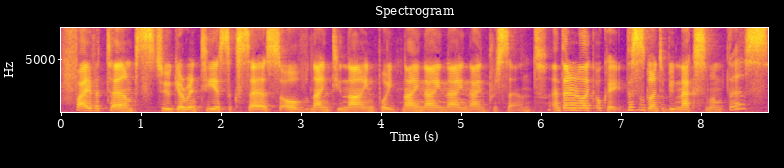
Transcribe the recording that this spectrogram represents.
five attempts to guarantee a success of 99.9999%. And then you're like, okay, this is going to be maximum this.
